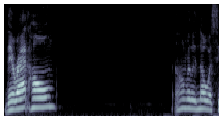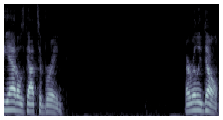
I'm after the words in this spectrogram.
They're at home. I don't really know what Seattle's got to bring. I really don't.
